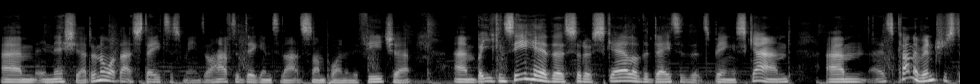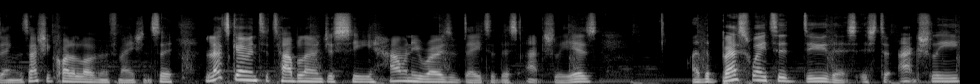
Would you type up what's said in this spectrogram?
um, initially. I don't know what that status means. I'll have to dig into that at some point in the future. Um, but you can see here the sort of scale of the data that's being scanned. Um, it's kind of interesting. There's actually quite a lot of information. So let's go into Tableau and just see how many rows of data this actually is. Uh, the best way to do this is to actually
